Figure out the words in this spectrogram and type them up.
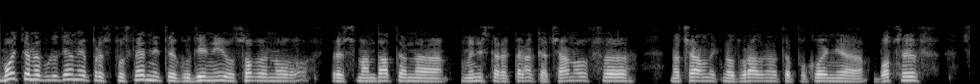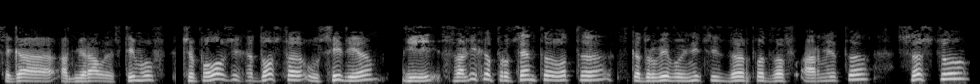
Моите наблюдения през последните години, особено през мандата на министъра Каракачанов, е, началник на отбраната покойния Боцев, сега адмирал Евтимов, че положиха доста усилия и свалиха процента от е, кадрови войници да път в армията. Също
